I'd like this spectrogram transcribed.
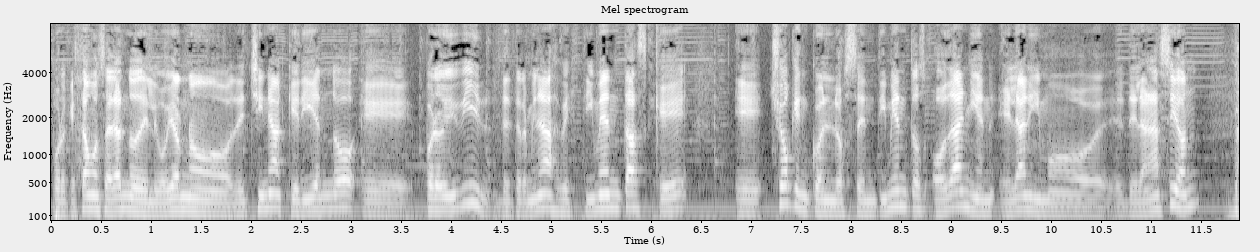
porque estamos hablando del gobierno de China queriendo eh, prohibir determinadas vestimentas que eh, choquen con los sentimientos o dañen el ánimo eh, de la nación.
